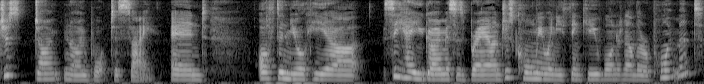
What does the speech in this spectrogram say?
just don't know what to say, and often you'll hear see how you go, Mrs. Brown. Just call me when you think you want another appointment.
